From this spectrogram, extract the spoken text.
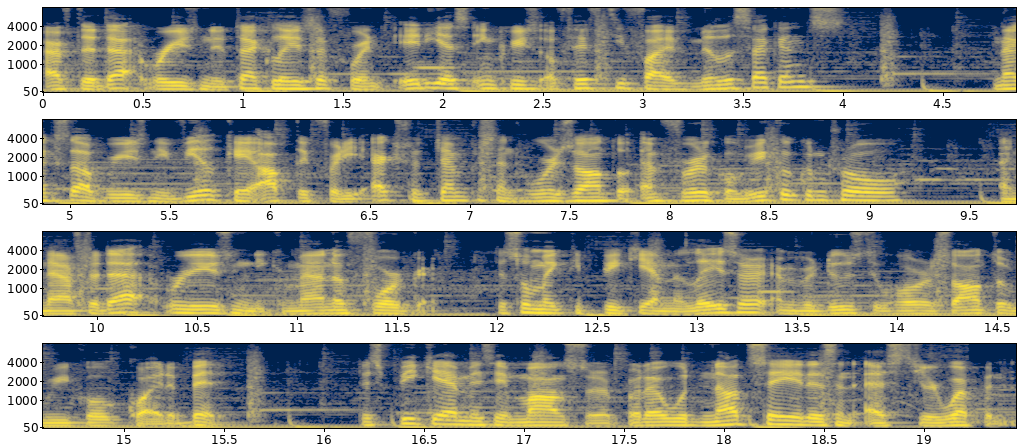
After that we're using the tac laser for an ADS increase of 55 milliseconds. Next up we're using the VLK optic for the extra 10% horizontal and vertical recoil control. And after that we're using the Commando foregrip. This will make the PKM a laser and reduce the horizontal recoil quite a bit. This PKM is a monster, but I would not say it is an S tier weapon.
